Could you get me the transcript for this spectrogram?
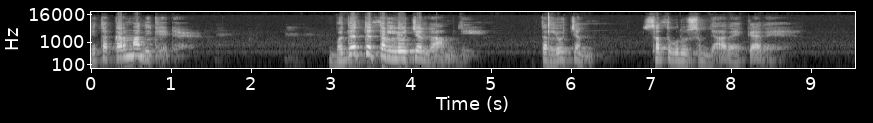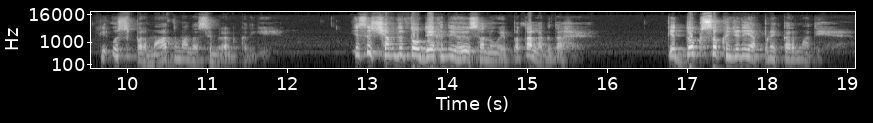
ਇਹ ਤਾਂ ਕਰਮਾਂ ਦੀ ਖੇਡ ਹੈ। ਬਦਤ ਤਰਲੋਚਨ ਰਾਮ ਜੀ। ਤਰਲੋਚਨ ਸਤਿਗੁਰੂ ਸਮਝਾ ਰਹੇ, ਕਹਿ ਰਹੇ ਕਿ ਉਸ ਪਰਮਾਤਮਾ ਦਾ ਸਿਮਰਨ ਕਰੀਏ। ਇਸ ਸ਼ਬਦ ਤੋਂ ਦੇਖਦੇ ਹੋਏ ਸਾਨੂੰ ਇਹ ਪਤਾ ਲੱਗਦਾ ਹੈ ਕਿ ਦੁੱਖ ਸੁੱਖ ਜਿਹੜੇ ਆਪਣੇ ਕਰਮਾਂ ਦੇ ਹੈ,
